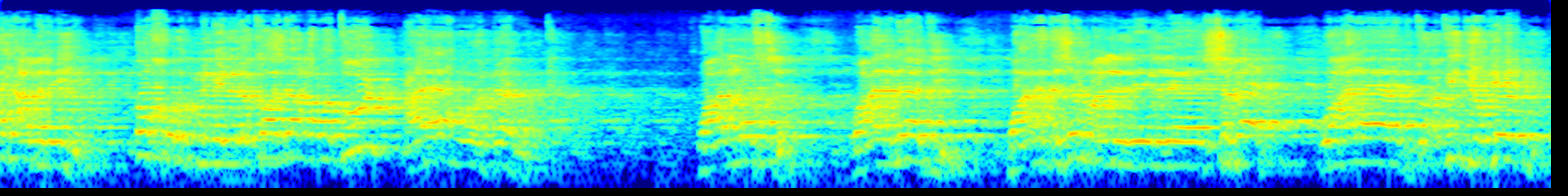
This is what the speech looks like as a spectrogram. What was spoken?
حاجة عملية؟ اخرج من اللقاء ده على طول على قهوة قدامك. وعلى مسجد وعلى نادي وعلى تجمع الشباب وعلى بتوع فيديو جيم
